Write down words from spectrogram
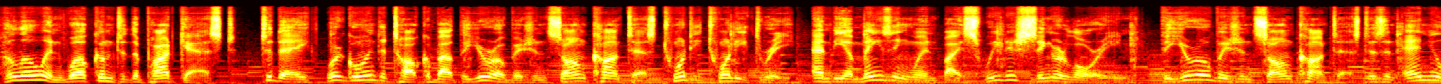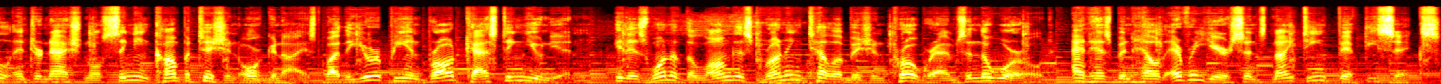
Hello and welcome to the podcast. Today, we're going to talk about the Eurovision Song Contest 2023 and the amazing win by Swedish singer Loreen. The Eurovision Song Contest is an annual international singing competition organized by the European Broadcasting Union. It is one of the longest running television programs in the world and has been held every year since 1956.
